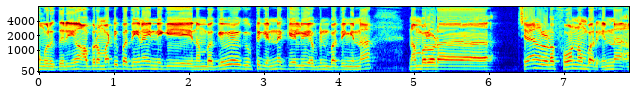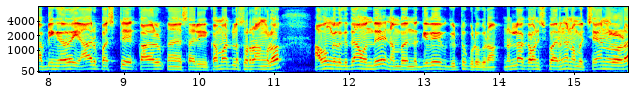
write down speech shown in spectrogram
உங்களுக்கு தெரியும். அப்புறம் மட்டும் பார்த்தீங்கன்னா இன்றைக்கி நம்ம கிவ்வே கிஃப்ட்டுக்கு என்ன கேள்வி அப்படின்னு பார்த்தீங்கன்னா நம்மளோட சேனலோட ஃபோன் நம்பர் என்ன அப்படிங்கிறத யார் ஃபஸ்ட்டு கால் சாரி கமெண்ட்டில் சொல்கிறாங்களோ அவங்களுக்கு தான் வந்து நம்ம இந்த கிவே கிஃப்ட்டு கொடுக்குறோம். நல்லா கவனிச்சு பாருங்கள் நம்ம சேனலோட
